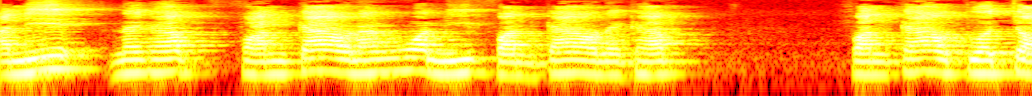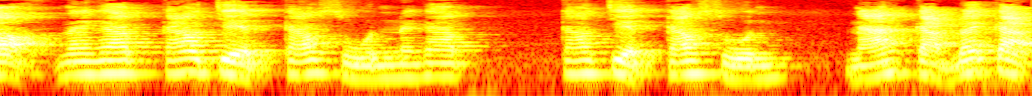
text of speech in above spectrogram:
อันนี้นะครับฟันเก้านะงวดนี้ฟันเก้านะครับฟันเก้าตัวเจาะนะครับเก้าเจ็ดเก้าศูนย์นะครับเก้าเจ็ดเก้าศูนย์นะกลับได้กลับ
